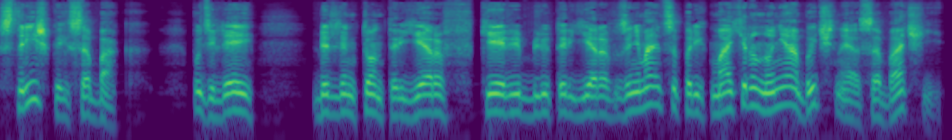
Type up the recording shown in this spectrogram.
Стрижкой собак, пуделей, бедлингтон-терьеров, керри-блютерьеров занимаются парикмахеры, но не обычные, а собачьи.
